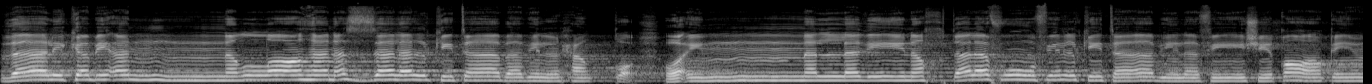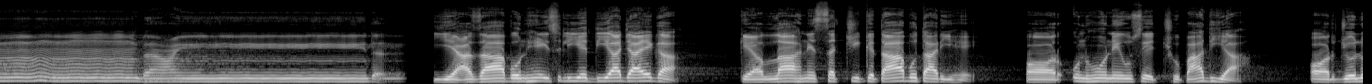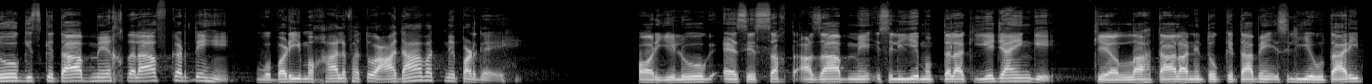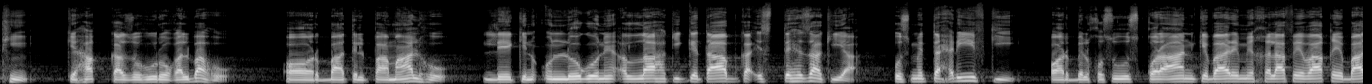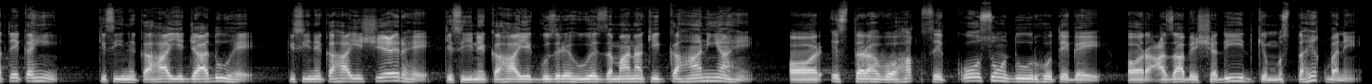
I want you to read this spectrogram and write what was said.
ذلك بأن الله نزل الكتاب بالحق وإن الذين اختلفوا في الكتاب لفي شقاق بعيد یہ عذاب انہیں اس لیے دیا جائے گا کہ اللہ نے سچی کتاب اتاری ہے اور انہوں نے اسے چھپا دیا اور جو لوگ اس کتاب میں اختلاف کرتے ہیں وہ بڑی مخالفت و عداوت میں پڑ گئے ہیں۔ اور یہ لوگ ایسے سخت عذاب میں اس لیے مبتلا کیے جائیں گے کہ اللہ تعالیٰ نے تو کتابیں اس لیے اتاری تھیں کہ حق کا ظہور و غلبہ ہو اور باطل پامال ہو، لیکن ان لوگوں نے اللہ کی کتاب کا استحضا کیا، اس میں تحریف کی اور بالخصوص قرآن کے بارے میں خلاف واقع باتیں کہیں۔ کسی نے کہا یہ جادو ہے کسی نے کہا یہ شعر ہے، کسی نے کہا یہ گزرے ہوئے زمانہ کی کہانیاں ہیں۔ اور اس طرح وہ حق سے کوسوں دور ہوتے گئے اور عذاب شدید کے مستحق بنے۔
